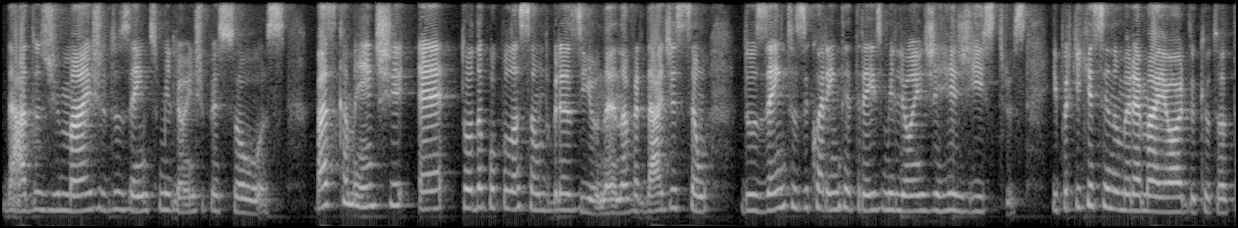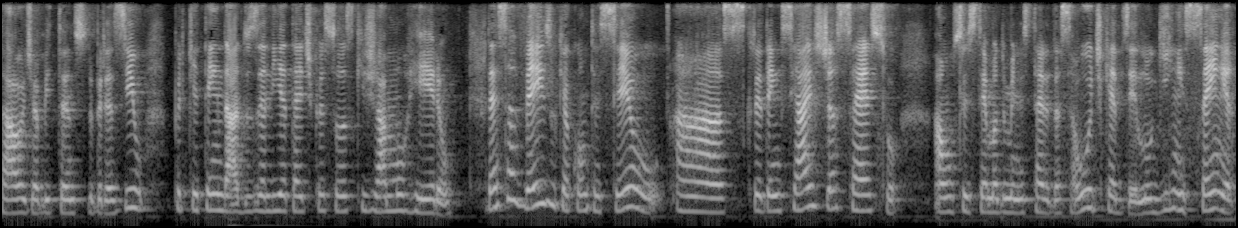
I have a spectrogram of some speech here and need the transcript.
dados de mais de 200 milhões de pessoas. Basicamente é toda a população do Brasil, né? Na verdade são 243 milhões de registros. E por que, que esse número é maior do que o total de habitantes do Brasil? Porque tem dados ali até de pessoas que já morreram. Dessa vez o que aconteceu, as credenciais de acesso a um sistema do Ministério da Saúde, quer dizer, login e senha,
